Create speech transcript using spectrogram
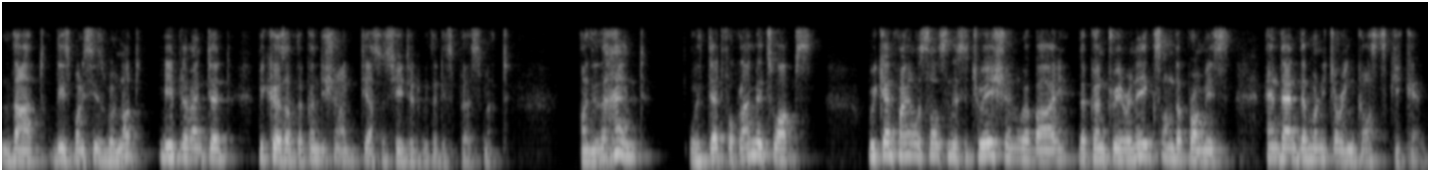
that these policies will not be implemented because of the conditionality associated with the disbursement. On the other hand, with debt for climate swaps, we can find ourselves in a situation whereby the country reneges on the promise and then the monitoring costs kick in.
